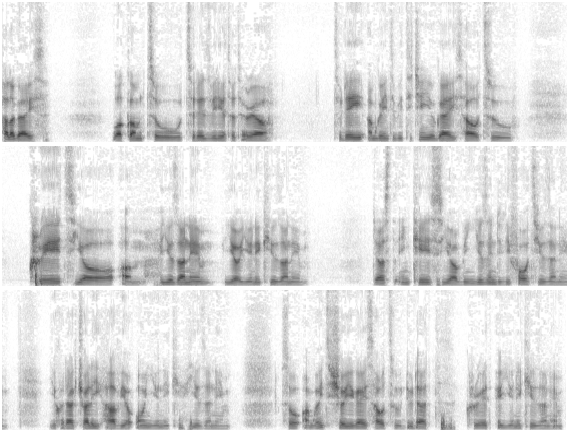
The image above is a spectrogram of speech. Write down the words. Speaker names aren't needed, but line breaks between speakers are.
hello guys. Welcome to today's video tutorial. Today I'm going to be teaching you guys how to create your um, username your unique username. Just in case you have been using the default username you could actually have your own unique username. So I'm going to show you guys how to do that create a unique username.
